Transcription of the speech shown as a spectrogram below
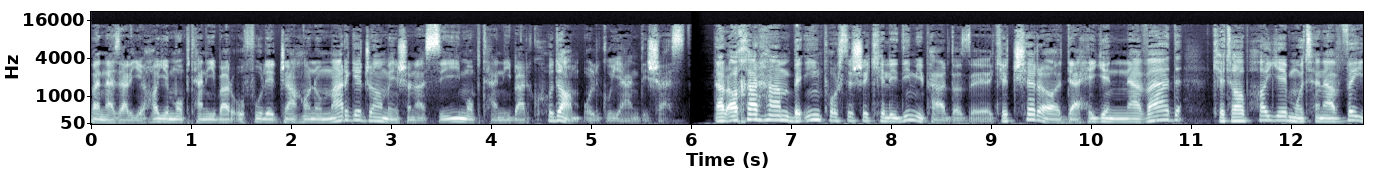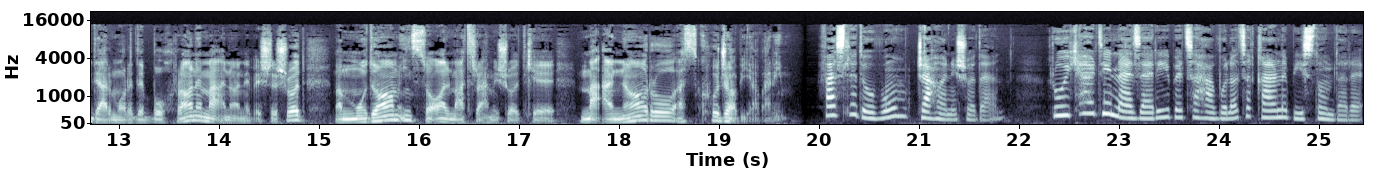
و نظریه های مبتنی بر افول جهان و مرگ جامعه شناسی مبتنی بر کدام الگوی اندیش است. در آخر هم به این پرسش کلیدی می‌پردازه که چرا دهه 90 کتاب های متنوعی در مورد بحران معنا نوشته شد و مدام این سوال مطرح می شد که معنا رو از کجا بیاوریم؟ فصل دوم جهانی شدن روی کردی نظری به تحولات قرن بیستم داره.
